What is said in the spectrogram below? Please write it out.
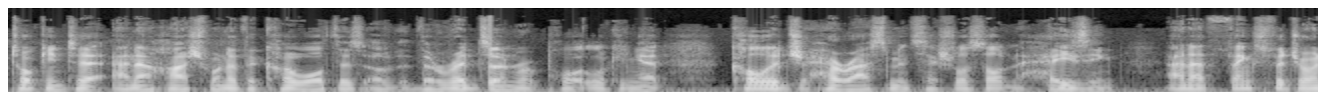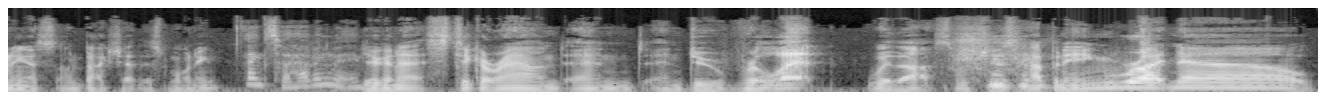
talking to Anna Hush, one of the co authors of the Red Zone Report, looking at college harassment, sexual assault, and hazing. Anna, thanks for joining us on Backchat this morning. Thanks for having me. You're going to stick around and, and do roulette with us, which is happening right now.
